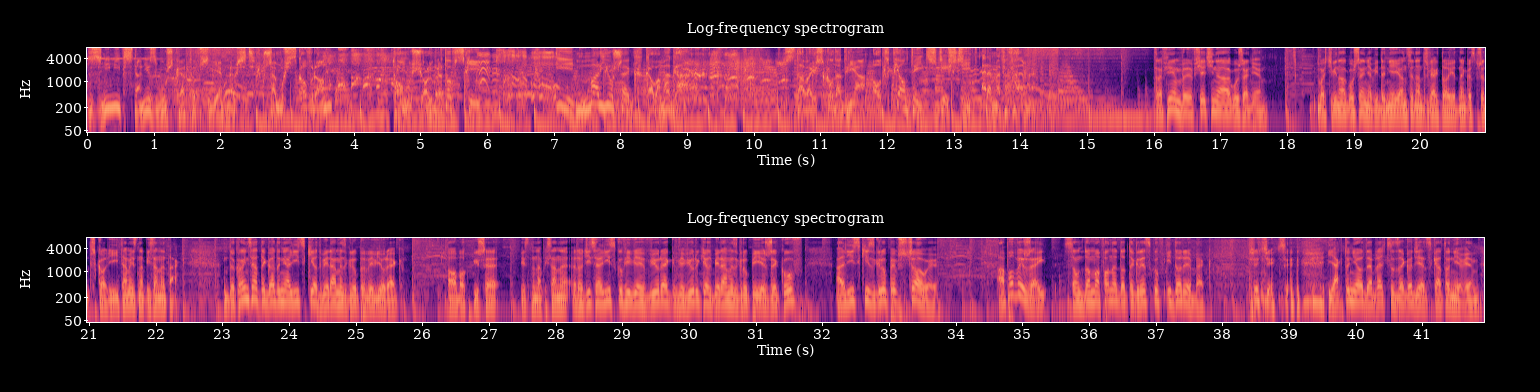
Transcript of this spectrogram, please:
Z nimi wstanie z łóżka to przyjemność. Przemuś Skowron, Tomuś Olbratowski i Mariuszek Kałamaga. Wstawaj, szkoda dnia od 5.30 w RMFFM. Trafiłem w, w sieci na ogłoszenie. Właściwie na ogłoszenia widniejące na drzwiach do jednego z przedszkoli i tam jest napisane tak. Do końca tygodnia listki odbieramy z grupy wiewiórek. A obok pisze, jest napisane rodzice lisków i wiewiórek, wiewiórki odbieramy z grupy jeżyków, a liski z grupy pszczoły. A powyżej są domofony do tygrysków i do rybek. Jak tu nie odebrać cudzego dziecka, to nie wiem.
